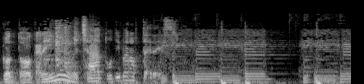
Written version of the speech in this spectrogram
Con todo cariño, me echaba tuti para ustedes. Thank you.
